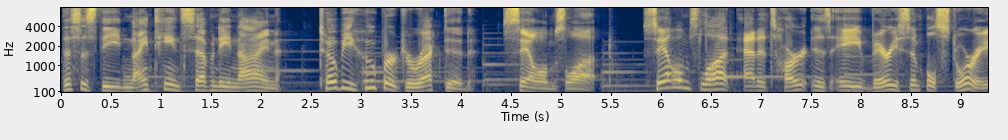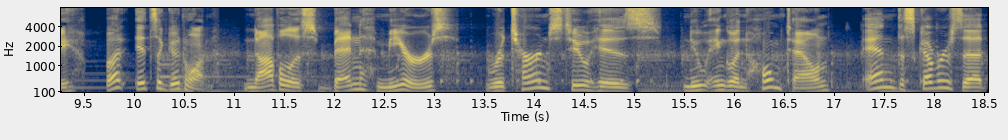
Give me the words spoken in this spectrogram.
this is the 1979 Tobe Hooper directed Salem's Lot. Salem's Lot at its heart is a very simple story, but it's a good one. Novelist Ben Mears returns to his New England hometown and discovers that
